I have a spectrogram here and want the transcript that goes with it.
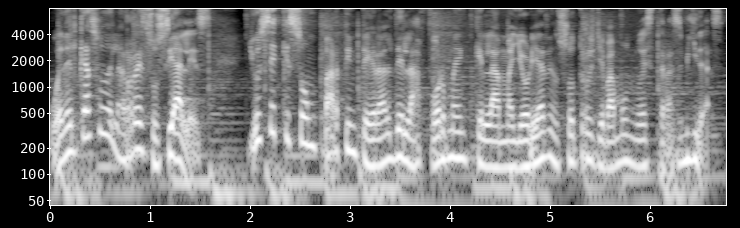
O en el caso de las redes sociales, yo sé que son parte integral de la forma en que la mayoría de nosotros llevamos nuestras vidas,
